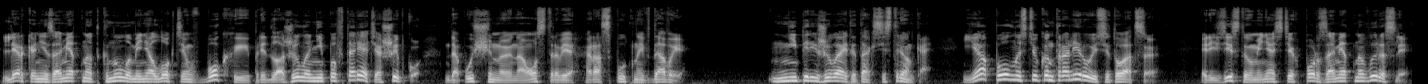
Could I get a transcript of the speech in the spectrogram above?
Лерка незаметно ткнула меня локтем в бок и предложила не повторять ошибку, допущенную на острове распутной вдовы. «Не переживай ты так, сестренка. Я полностью контролирую ситуацию. Резисты у меня с тех пор заметно выросли,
